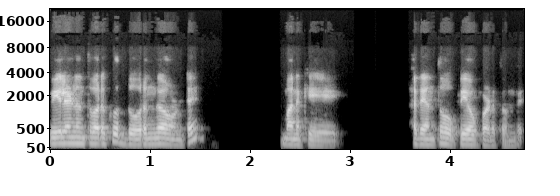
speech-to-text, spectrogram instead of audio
వీలైనంత వరకు దూరంగా ఉంటే మనకి అది ఎంతో ఉపయోగపడుతుంది.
